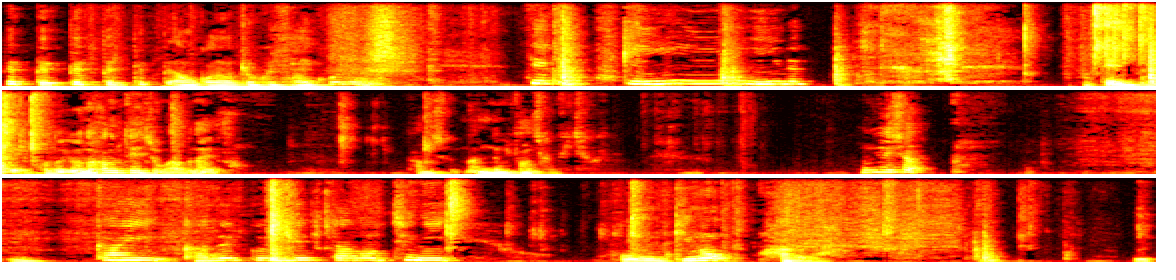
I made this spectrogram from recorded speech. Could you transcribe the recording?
ぺっぺっぺっぺっぺっぺ、あ、この曲最高だよね。てっきーる。テンションで、この夜中のテンションが危ないぞ。楽しく、何でも楽しくできちゃう。よいしょ。一回軽く入れた後に、本気の肌や。一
